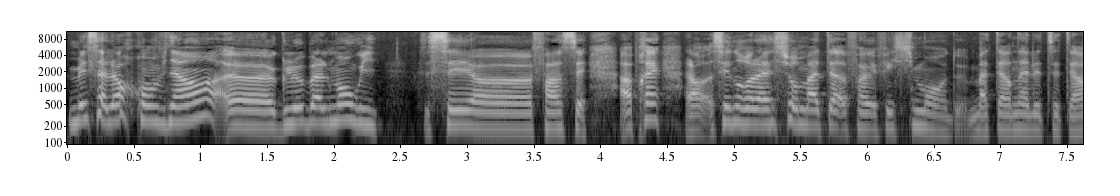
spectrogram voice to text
mais ça leur convient. globalement, oui. C'est, euh, enfin, c'est après. Alors, c'est une relation mater, enfin, effectivement, de maternelle, etc.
